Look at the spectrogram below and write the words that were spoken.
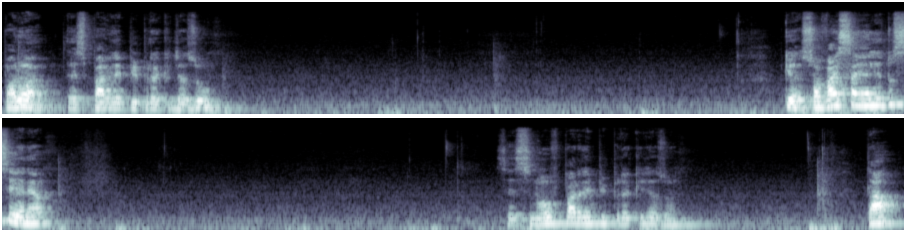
Parou? Esse paralelepípedo aqui de azul? Porque só vai sair ali do C, né? Esse novo paralelepípedo aqui de azul. Tá?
